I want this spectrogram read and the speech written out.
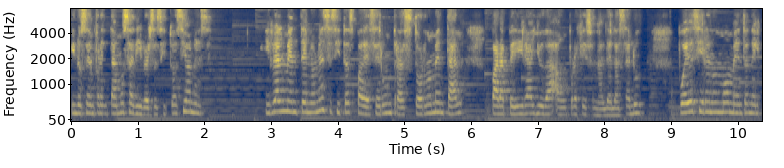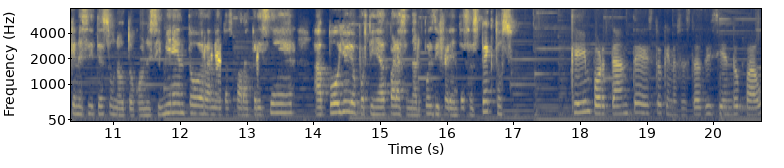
Y nos enfrentamos a diversas situaciones y realmente no necesitas padecer un trastorno mental para pedir ayuda a un profesional de la salud. Puedes ir en un momento en el que necesites un autoconocimiento, herramientas para crecer, apoyo y oportunidad para sanar pues diferentes aspectos. Qué importante esto que nos estás diciendo, Pau,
